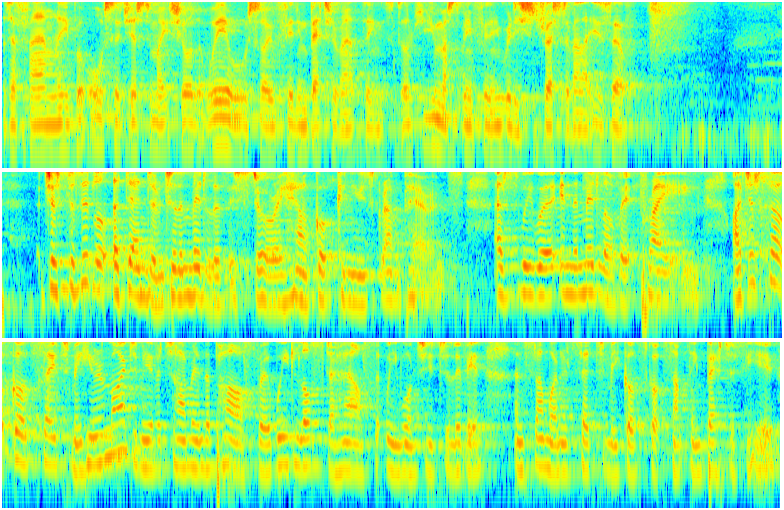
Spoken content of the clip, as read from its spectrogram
as a family, but also just to make sure that we're also feeling better about things? Because you must have been feeling really stressed about that yourself just a little addendum to the middle of this story how God can use grandparents. As we were in the middle of it praying, I just felt God say to me, He reminded me of a time in the past where we'd lost a house that we wanted to live in, and someone had said to me, God's got something better for you.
